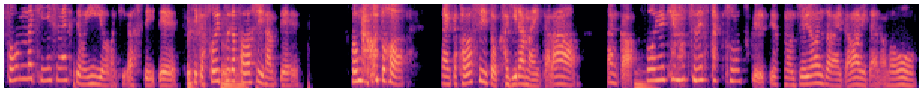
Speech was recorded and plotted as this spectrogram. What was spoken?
そんな気にしなくてもいいような気がしていて、てかそいつが正しいなんて、そんなことはなんか正しいとは限らないから、なんかそういう気持ちで作品を作るっていうのも重要なんじゃないかなみたいなのを、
